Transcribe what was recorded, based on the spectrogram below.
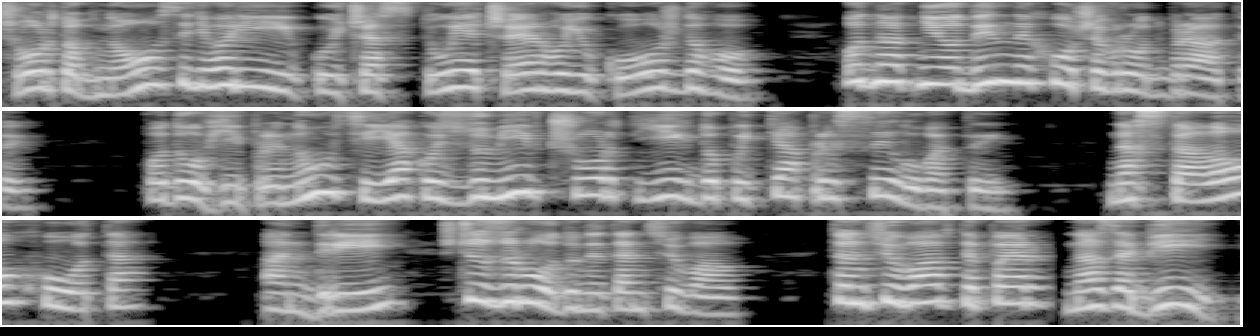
Чорт обносить горівку і частує чергою кожного, однак ні один не хоче в рот брати. По довгій принуці якось зумів чорт їх до пиття присилувати. Настала охота. Андрій, що зроду не танцював, танцював тепер на забій.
